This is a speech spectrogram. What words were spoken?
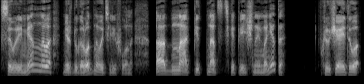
современного междугородного телефона. Одна пятнадцатикопеечная монета включает его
